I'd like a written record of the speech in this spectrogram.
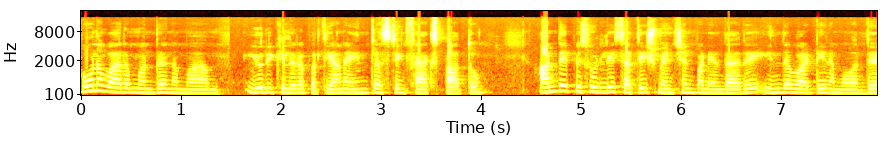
போன வாரம் வந்து நம்ம யூரி கில்லரை பற்றியான இன்ட்ரெஸ்டிங் ஃபேக்ட்ஸ் பார்த்தோம். அந்த எபிசோட்லேயே சதீஷ் மென்ஷன் பண்ணியிருந்தாரு. இந்த வாட்டி நம்ம வந்து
